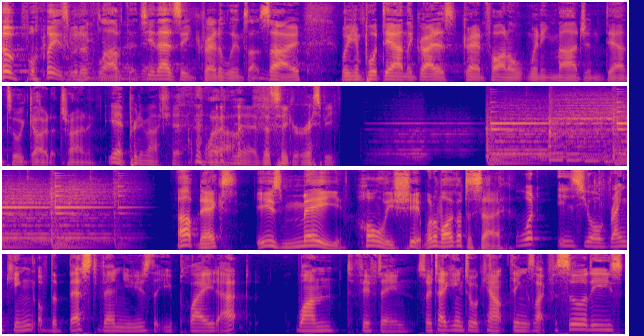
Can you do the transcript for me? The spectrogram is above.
the boys would have loved it. Gee, that's incredible insight. So we can put down the greatest grand final winning margin down to a goat at training. yeah, pretty much. Yeah, Wow. yeah, the secret recipe. Up next is me. Holy shit! What have I got to say? What is your ranking of the best venues that you played at, one to fifteen? So taking into account things like facilities,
